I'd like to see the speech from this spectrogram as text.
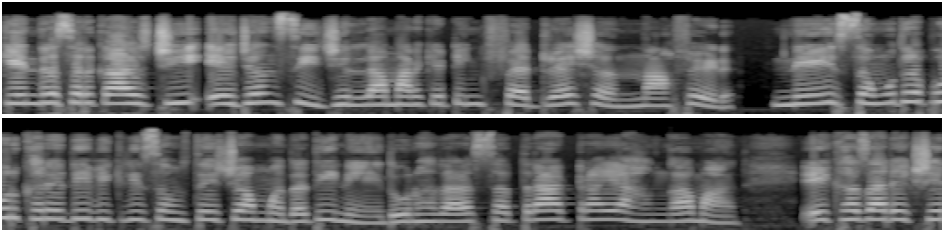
केंद्र सरकारची एजन्सी जिल्हा मार्केटिंग फेडरेशन नाफेड ने समुद्रपूर खरेदी विक्री संस्थेच्या मदतीने दोन हजार सतरा अठरा या हंगामात एक हजार एकशे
